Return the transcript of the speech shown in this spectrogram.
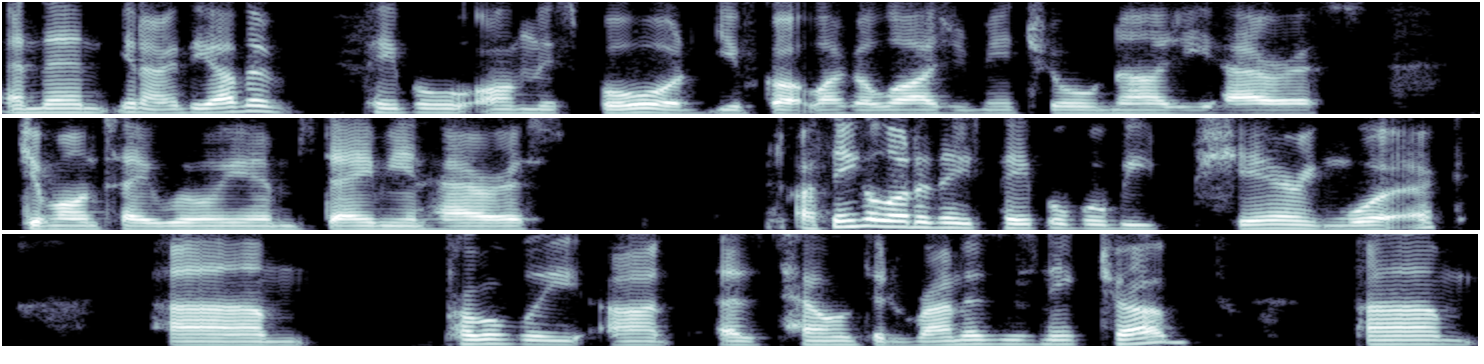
And then you know the other people on this board, you've got like Elijah Mitchell, Najee Harris, Javonte Williams, Damien Harris. I think a lot of these people will be sharing work. Um, probably aren't as talented runners as Nick Chubb. Um,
